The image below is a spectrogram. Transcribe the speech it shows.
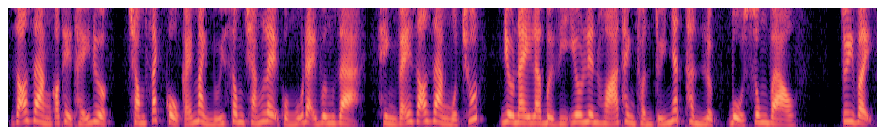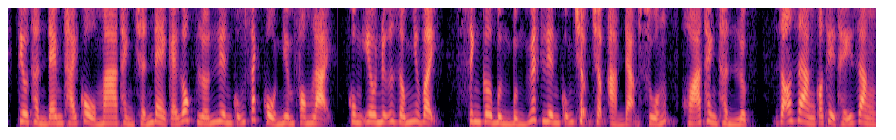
rõ ràng có thể thấy được, trong sách cổ cái mảnh núi sông trắng lệ của ngũ đại vương giả, hình vẽ rõ ràng một chút, điều này là bởi vì yêu liên hóa thành thuần túy nhất thần lực, bổ sung vào. Tuy vậy, tiêu thần đem thái cổ ma thành chấn đè cái gốc lớn liên cũng sách cổ niêm phong lại, cùng yêu nữ giống như vậy, sinh cơ bừng bừng huyết liên cũng chậm chậm ảm đạm xuống, hóa thành thần lực. Rõ ràng có thể thấy rằng,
